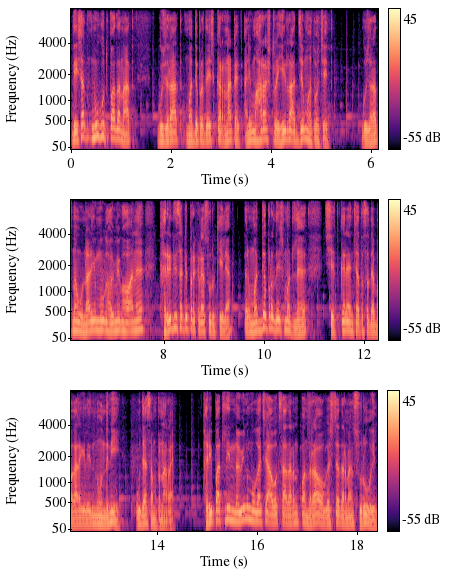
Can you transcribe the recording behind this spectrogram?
देशात मूग उत्पादनात गुजरात मध्य प्रदेश कर्नाटक आणि महाराष्ट्र ही राज्य महत्वाची आहेत. गुजरातनं उन्हाळी मूग हमी भावानं खरेदीसाठी प्रक्रिया सुरू केल्या तर मध्य प्रदेशमधलं शेतकऱ्यांची आता सध्या बघायला गेले नोंदणी उद्या संपणार आहे. खरीपातली नवीन मुगाची आवक साधारण पंधरा ऑगस्टच्या दरम्यान सुरू होईल.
